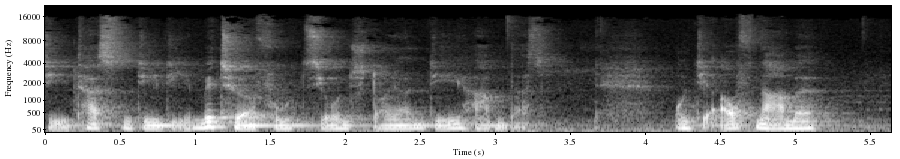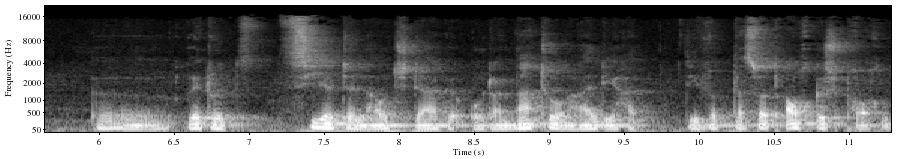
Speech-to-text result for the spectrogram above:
die Tasten, die die Mithörfunktion steuern, die haben das. Und die Aufnahme äh, reduzierte Lautstärke oder natural, die hat, die wird, das wird auch gesprochen.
